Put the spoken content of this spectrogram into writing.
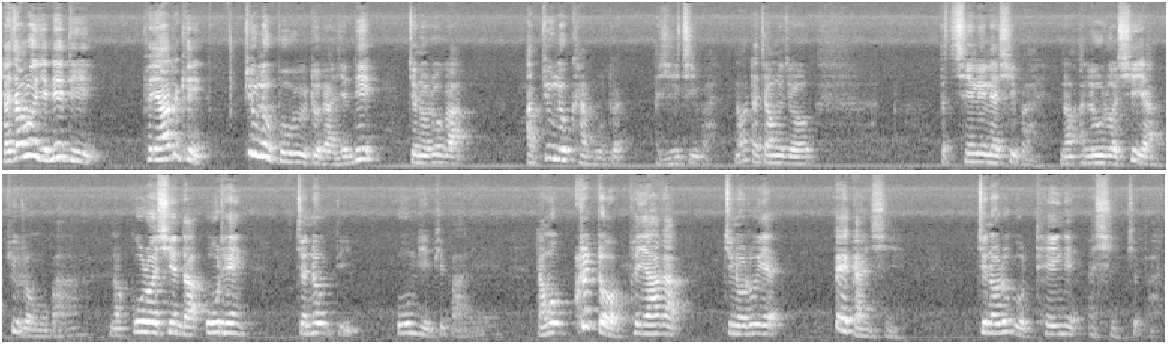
။ဒါကြောင့်လို့ယနေ့ဒီဖရာသခင်ပြုလုပ်ဖို့အတွက်ကယနေ့ကျွန်တော်တို့ကအပြုလုပ်ခံဖို့အတွက်အရေးကြီးပါတယ်เนาะဒါကြောင့်လို့ကျွန်တော်တချင်းလေးလည်းရှိပါတယ်เนาะအလိုတော်ရှိရပြုတော်မူပါเนาะကိုရောရှင်သာအိုးထင်းကျွန်ုပ်ဒီအိုးမြေဖြစ်ပါတယ်ဒါမို့ခရစ်တော်ဖခင်ကကျွန်တော်တို့ရဲ့ ပဲ့ကန်ရှင်ကျွန်တော်တို့ကိုထိန်းတဲ့အရှင်ဖြစ်ပါတယ်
